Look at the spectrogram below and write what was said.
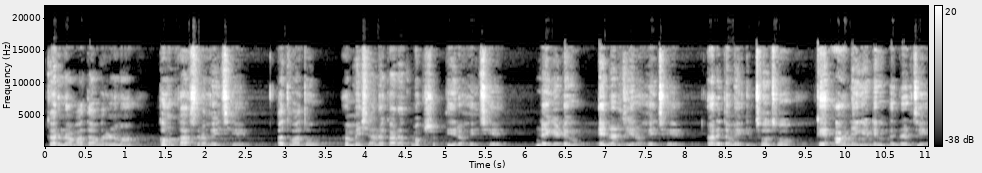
ઘરના વાતાવરણમાં કંકાસ રહે છે, અથવા તો હંમેશા નકારાત્મક શક્તિ રહે છે નેગેટિવ એનર્જી રહે છે. અને તમે ઈચ્છો છો કે આ નેગેટિવ એનર્જી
